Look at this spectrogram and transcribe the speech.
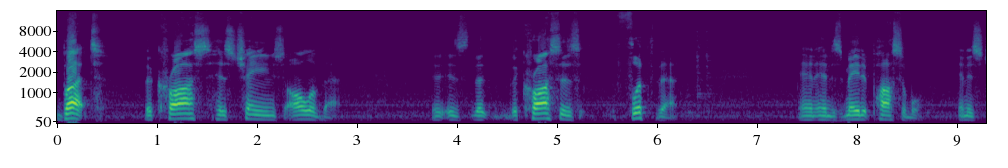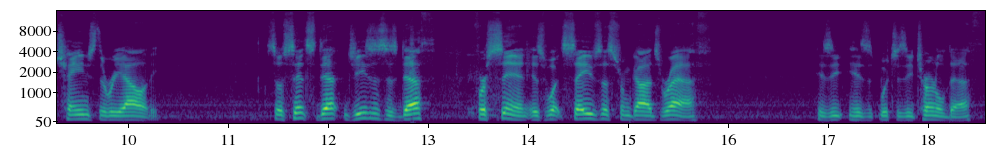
but the cross has changed all of that. It is the, the cross has flipped that and, and has made it possible and has changed the reality. So, since de- Jesus' death for sin is what saves us from God's wrath, his, his, which is eternal death,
